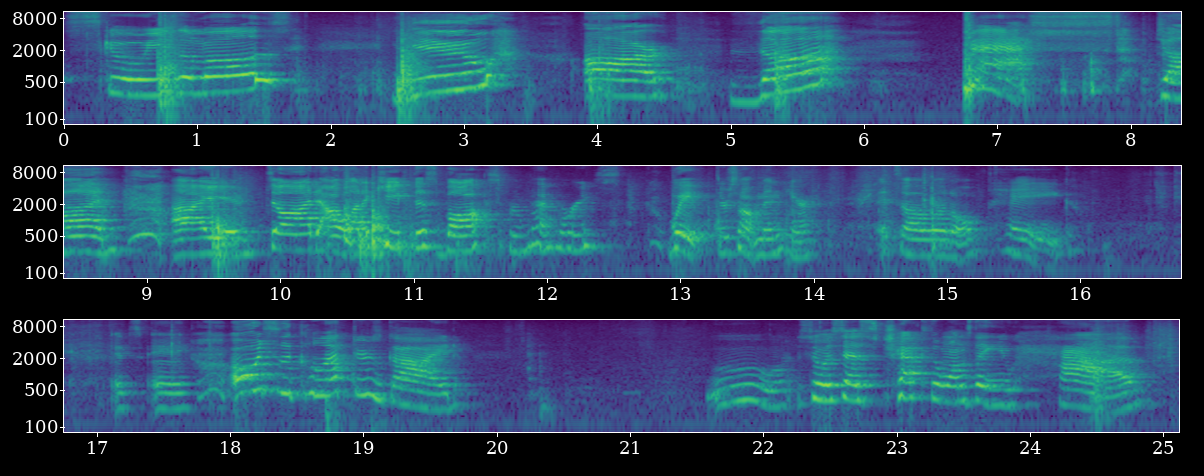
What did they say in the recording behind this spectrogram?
Squeezamals, you are the best. Done. I am done. I want to keep this box for memories. Wait, there's something in here. It's a little tag. It's a, oh, it's the collector's guide. Ooh, so it says check the ones that you have.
